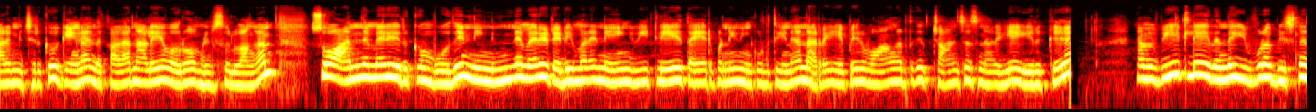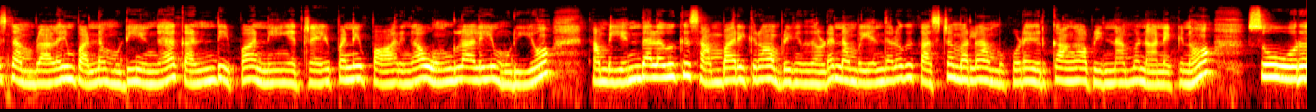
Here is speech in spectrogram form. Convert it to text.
ஆரம்பிச்சிருக்கு. ஓகேங்களா? இந்த கலர்னாலேயே வரும் அப்படின்னு சொல்லுவாங்க. ஸோ அந்தமாரி இருக்கும்போது நீங்கள் இந்தமாரி ரெடிமேடாக நீங்கள் வீட்லேயே தயார் பண்ணி நீங்கள் கொடுத்தீங்கன்னா நிறைய பேர் வாங்குறதுக்கு சான்சஸ் நிறைய இருக்குது நம்ம வீட்டிலே இருந்து இவ்வளோ பிஸ்னஸ் நம்மளாலையும் பண்ண முடியுங்க. கண்டிப்பாக நீங்கள் ட்ரை பண்ணி பாருங்கள் உங்களாலேயும் முடியும். நம்ம எந்த அளவுக்கு சம்பாதிக்கிறோம் அப்படிங்கிறத விட நம்ம எந்த அளவுக்கு கஸ்டமர்லாம் நம்ம கூட இருக்காங்க அப்படின்னு நம்ம நினைக்கணும். ஸோ ஒரு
